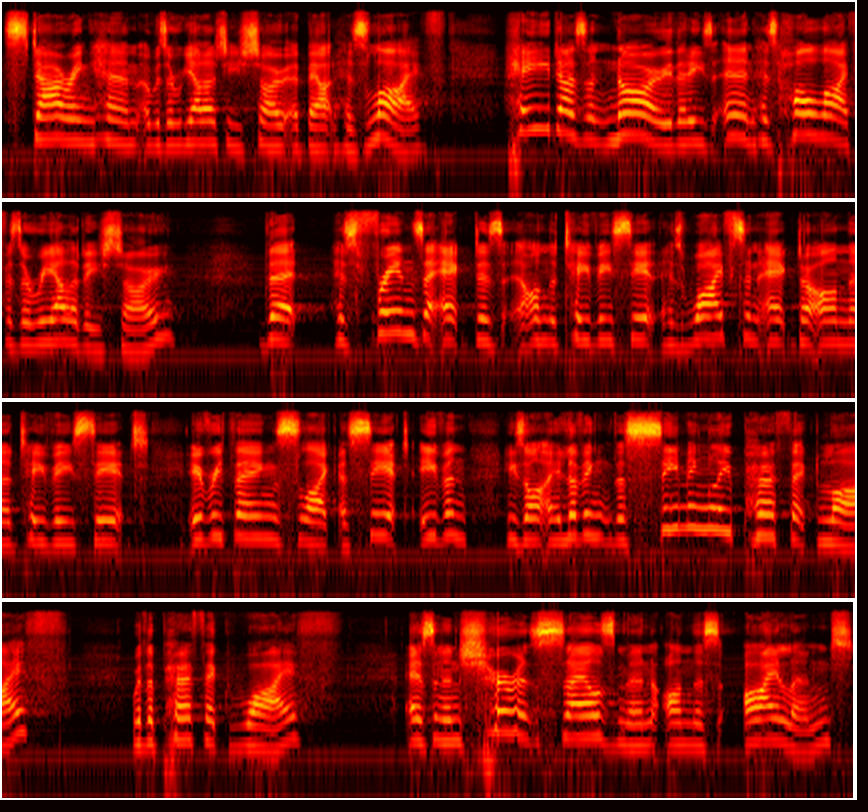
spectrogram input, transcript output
starring him. It was a reality show about his life. He doesn't know that he's in, his whole life is a reality show, that his friends are actors on the TV set. His wife's an actor on the TV set. Everything's like a set. Even he's living the seemingly perfect life with a perfect wife as an insurance salesman on this island,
